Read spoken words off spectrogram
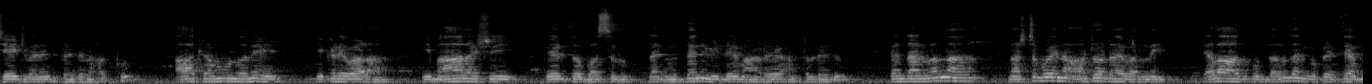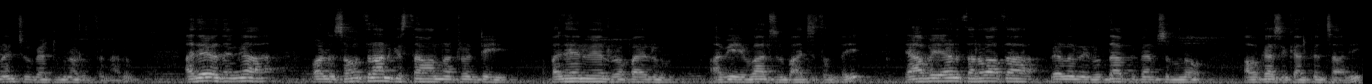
చేయటం అనేది ప్రజల హక్కు. ఆ క్రమంలోనే ఇక్కడ ఇవాళ ఈ మహాలక్ష్మి పేరుతో బస్సులు. దాన్ని వద్దని వీళ్ళేం ఆడ అంటలేదు. కానీ దానివల్ల నష్టపోయిన ఆటో డ్రైవర్ని ఎలా ఆదుకుంటారో దానికి ప్రత్యామ్నాయం చూపెట్టమని అడుగుతున్నారు. అదేవిధంగా వాళ్ళు సంవత్సరానికి ఇస్తామన్నటువంటి పదిహేను వేల రూపాయలు అవి ఇవ్వాల్సిన బాధ్యత ఉంది. యాభై ఏళ్ళ తర్వాత వీళ్ళని వృద్ధాప్య పెన్షన్లో అవకాశం కల్పించాలి.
